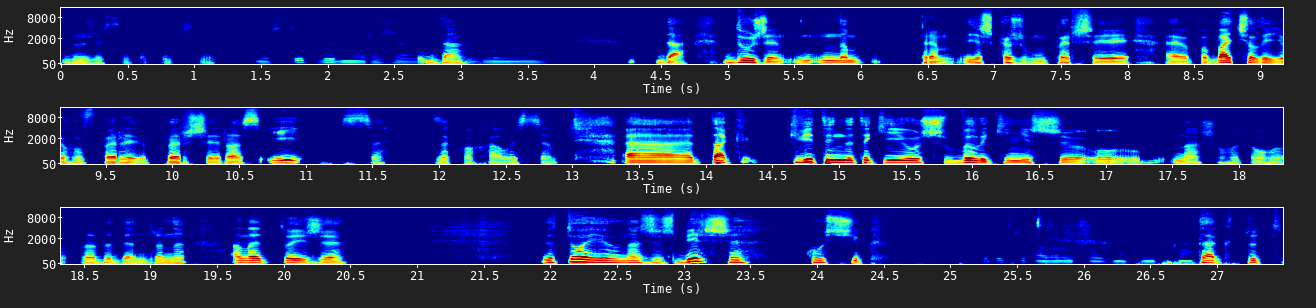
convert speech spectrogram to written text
дуже симпатичне. Ось тут видно рожеве Да. відлуння. Да, дуже нам прям, я ж кажу, ми перші е, побачили його в пер, перший раз і все, закохалися. Е, так, квіти не такі уж великі, ніж у нашого того рододендрона, але той же той у нас же ж більше кущик. Ось така величезна квітка. Так, тут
